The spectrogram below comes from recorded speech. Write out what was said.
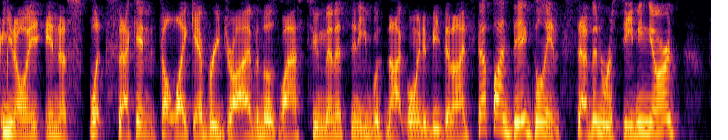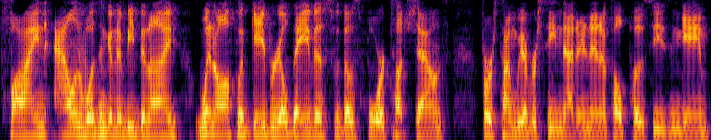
you know, in a split second, it felt like every drive in those last two minutes, and he was not going to be denied. Stefon Diggs only had seven receiving yards. Fine. Allen wasn't going to be denied. Went off with Gabriel Davis with those four touchdowns. First time we've ever seen that in an NFL postseason game.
